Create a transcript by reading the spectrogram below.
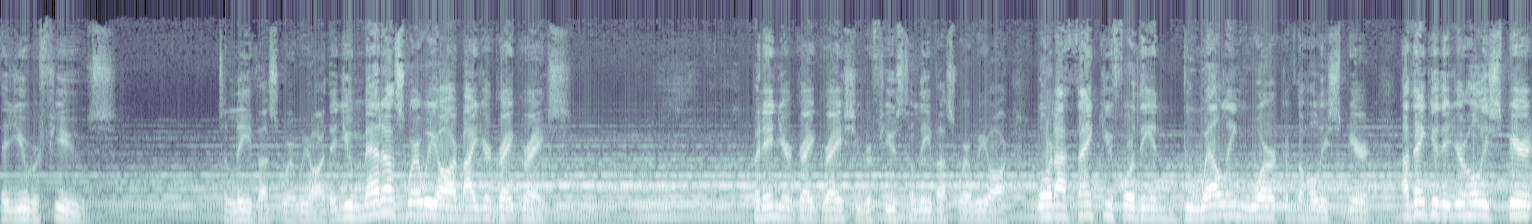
that you refuse to leave us where we are, that you met us where we are by your great grace. But in your great grace, you refuse to leave us where we are. Lord, I thank you for the indwelling work of the Holy Spirit. I thank you that your Holy Spirit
